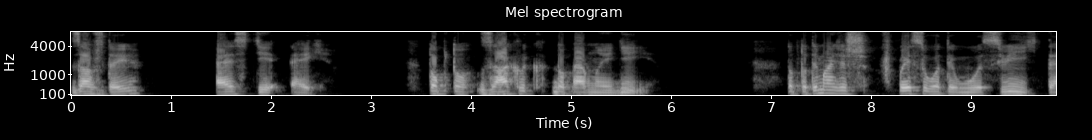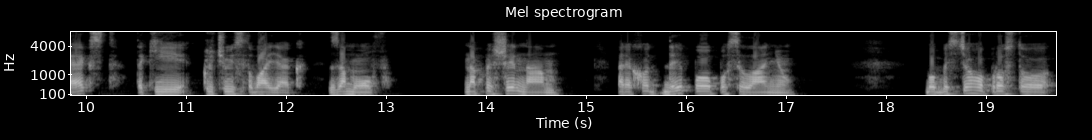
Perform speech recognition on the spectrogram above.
Завжди STA. Тобто заклик до певної дії. Тобто ти маєш вписувати в свій текст такі ключові слова, як замов, напиши нам, переходи по посиланню. Бо без цього просто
